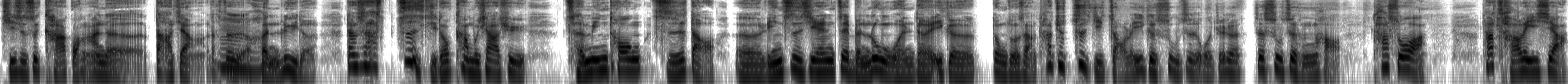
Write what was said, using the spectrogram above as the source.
其实是卡广安的大将啊，他是很绿的，但是他自己都看不下去陈明通指导呃林志坚这本论文的一个动作上，他就自己找了一个数字，我觉得这数字很好。他说啊，他查了一下。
